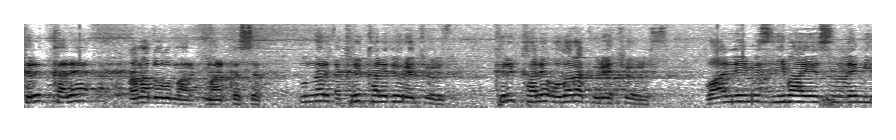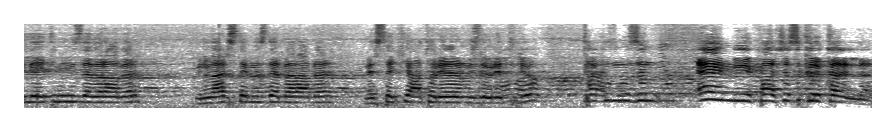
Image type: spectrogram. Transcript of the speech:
Kırıkkale Anadolu mar- markası. Bunları Kırıkkale'de üretiyoruz. Kırıkkale olarak üretiyoruz. Valiliğimiz himayesinde milli eğitimimizle beraber, üniversitemizle beraber, mesleki atölyelerimizde üretiliyor. Takımımızın en büyük parçası Kırıkkaleliler.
